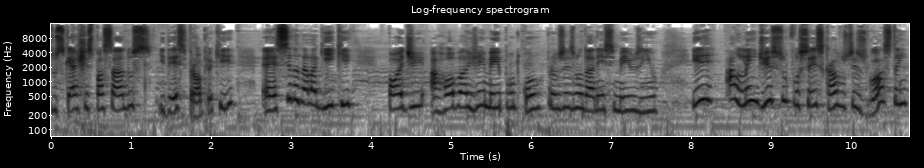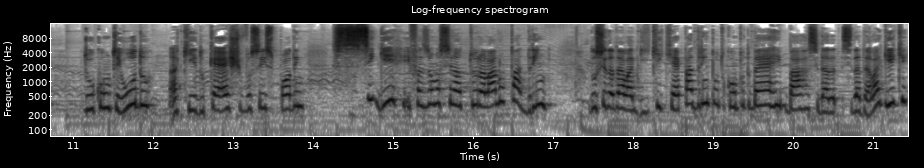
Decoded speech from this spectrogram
dos caches passados e desse próprio aqui, é cidadelageekpod.gmail.com para vocês mandarem esse e-mailzinho. E, além disso, vocês, caso vocês gostem do conteúdo aqui do cache, vocês podem seguir e fazer uma assinatura lá no Padrim do Cidadela Geek, que é padrim.com.br barra Cidadela Geek.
